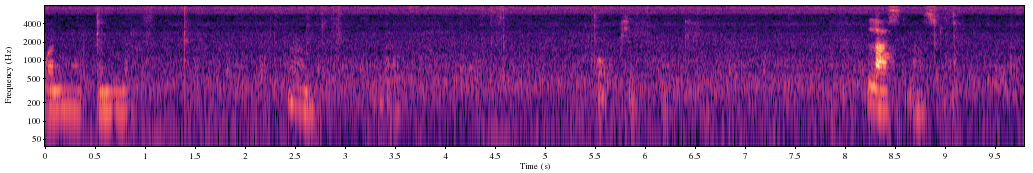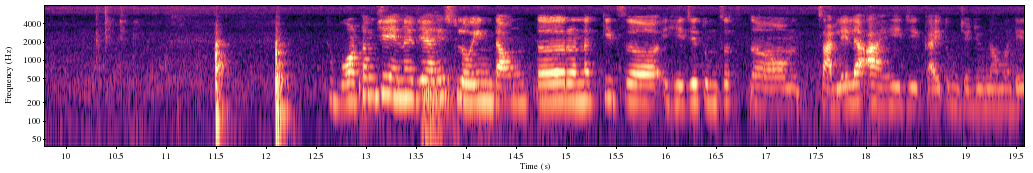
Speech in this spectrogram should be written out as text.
one more one more Okay, okay last last बॉटमची एनर्जी आहे स्लोईंग डाऊन तर नक्कीच हे जे तुमचं चाललेलं आहे जे काही तुमच्या जीवनामध्ये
